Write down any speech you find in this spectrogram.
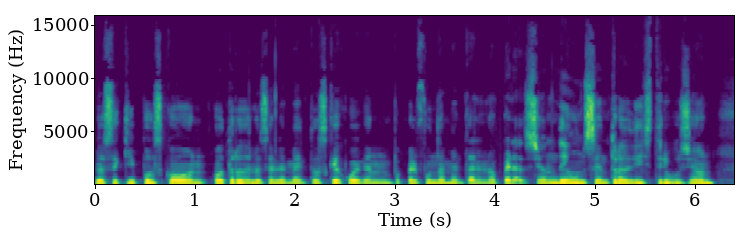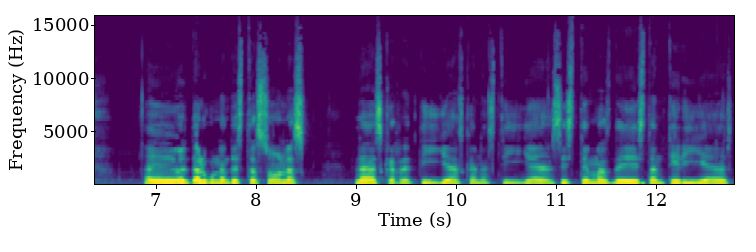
Los equipos con otro de los elementos que juegan un papel fundamental en la operación de un centro de distribución. Eh, algunas de estas son las, las carretillas, canastillas, sistemas de estanterías,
